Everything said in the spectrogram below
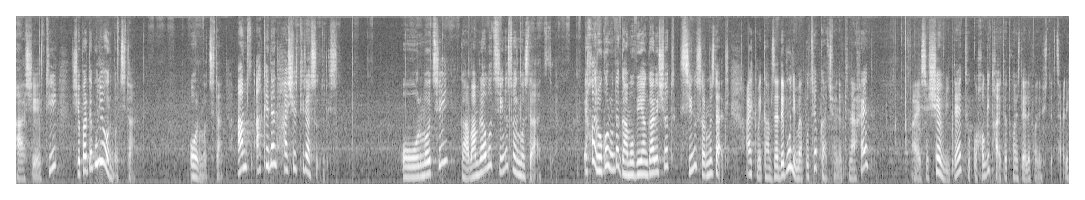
h1 შეფარდებული 40-თან. 40-დან. ამ აქედან h1 რას უდრის? 40 გავამრავლოთ სინუს 50-ზე. ეხლა როგორ უნდა გამოვიანგარიშოთ სინუს 50? აი მე გამზადებული მაქვს, უცებ გაჩვენებთ, ნახეთ. აი ესე შევიდეთ, უკვე ხო გითხარით თქვენს ტელეფონებშიც არის.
